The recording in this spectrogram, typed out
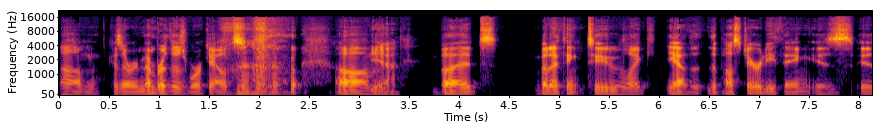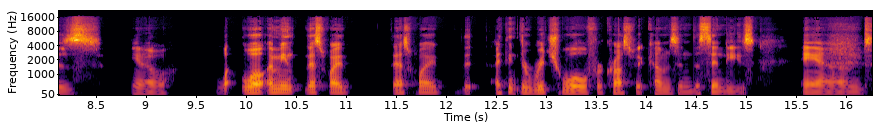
Um, because I remember those workouts. um, yeah. but but I think too, like, yeah, the, the posterity thing is is you know, wh- well, I mean, that's why that's why the, I think the ritual for CrossFit comes in the Cindy's and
